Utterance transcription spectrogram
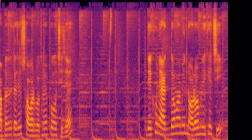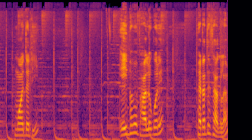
আপনাদের কাছে সবার প্রথমে পৌঁছে যায়। দেখুন, একদম আমি নরম রেখেছি ময়দাটি। এইভাবে ভালো করে ফেটাতে থাকলাম।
